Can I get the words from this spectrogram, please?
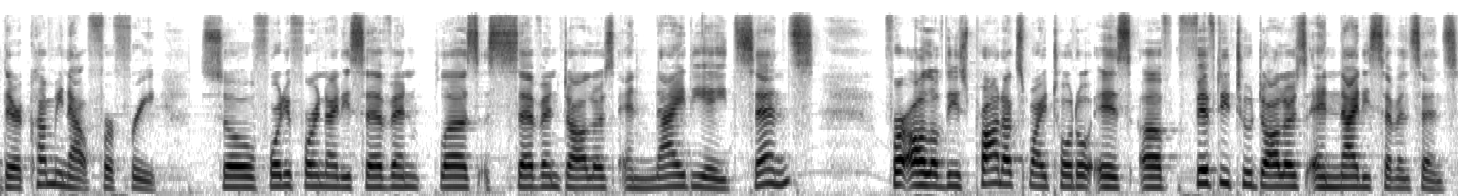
they're coming out for free. So $44.97 plus $7.98. For all of these products, my total is of $52.97.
